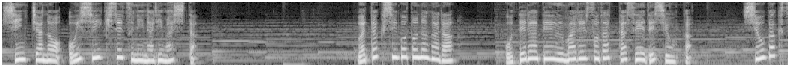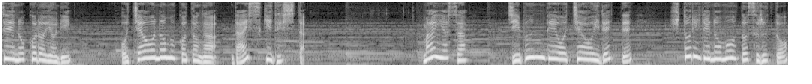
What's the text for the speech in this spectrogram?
新茶の美味しい季節になりました。私事ながらお寺で生まれ育ったせいでしょうか小学生の頃よりお茶を飲むことが大好きでした毎朝自分でお茶を入れて一人で飲もうとすると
